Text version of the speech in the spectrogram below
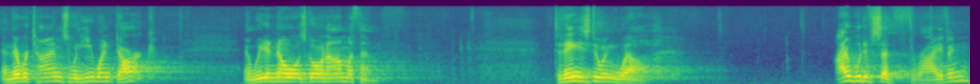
and there were times when he went dark and we didn't know what was going on with him. Today he's doing well. I would have said thriving,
